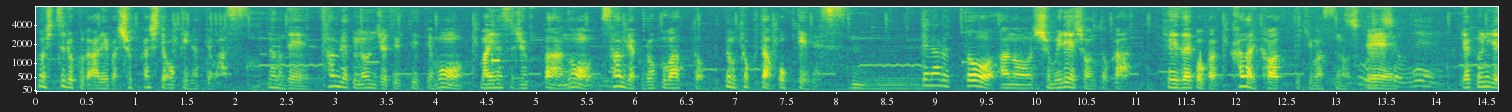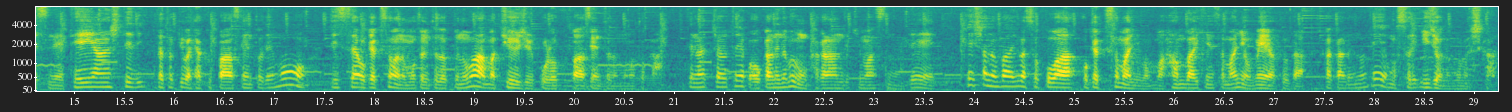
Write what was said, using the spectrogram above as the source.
の出力があれば出荷して OK になってます。なので340と言っていてもマイナス10%の 306W でも極端 OK ですってなるとあのシミュレーションとか経済効果がかなり変わってきますのでね。逆にですね提案していた時は100%でも実際お客様の元に届くのはまあ9596%のものとかってなっちゃうとやっぱお金の部分絡んできますので弊社の場合はそこはお客様にも、まあ、販売店様にも迷惑がかかるのでもうそれ以上のものしか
